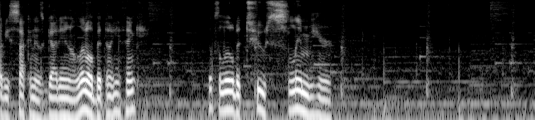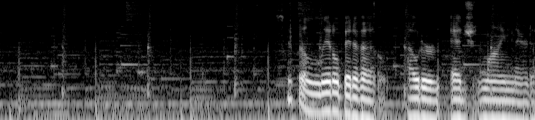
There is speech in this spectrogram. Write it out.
To be sucking his gut in a little bit, don't you think? Looks a little bit too slim here. Just gonna put a little bit of a outer edge line there to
